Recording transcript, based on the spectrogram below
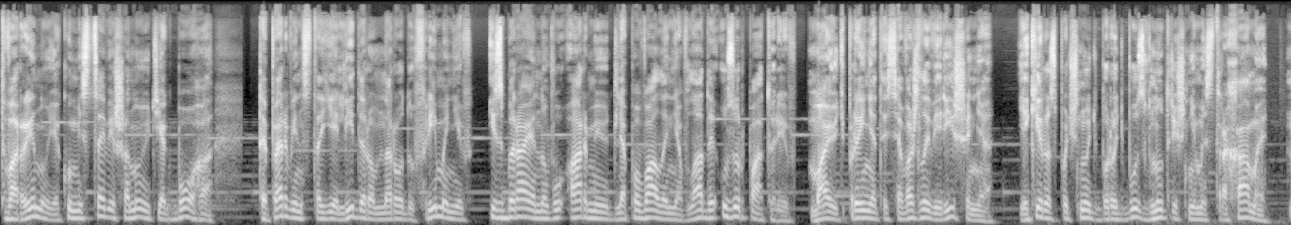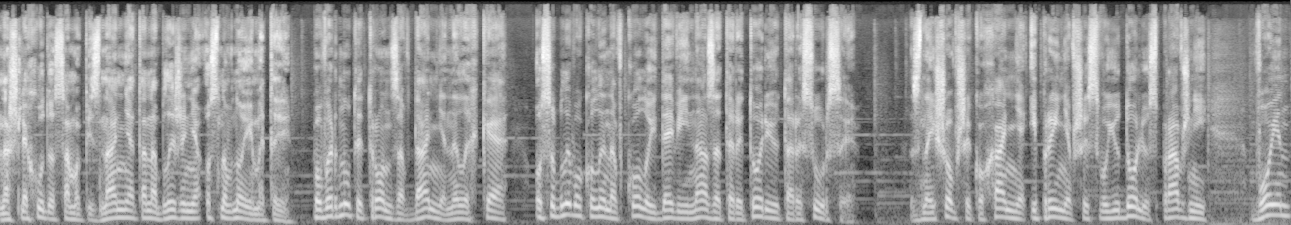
тварину, яку місцеві шанують як бога. Тепер він стає лідером народу фріменів і збирає нову армію для повалення влади узурпаторів. Мають прийнятися важливі рішення, які розпочнуть боротьбу з внутрішніми страхами на шляху до самопізнання та наближення основної мети. Повернути трон завдання нелегке, особливо коли навколо йде війна за територію та ресурси. Знайшовши кохання і прийнявши свою долю справжній, воїн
